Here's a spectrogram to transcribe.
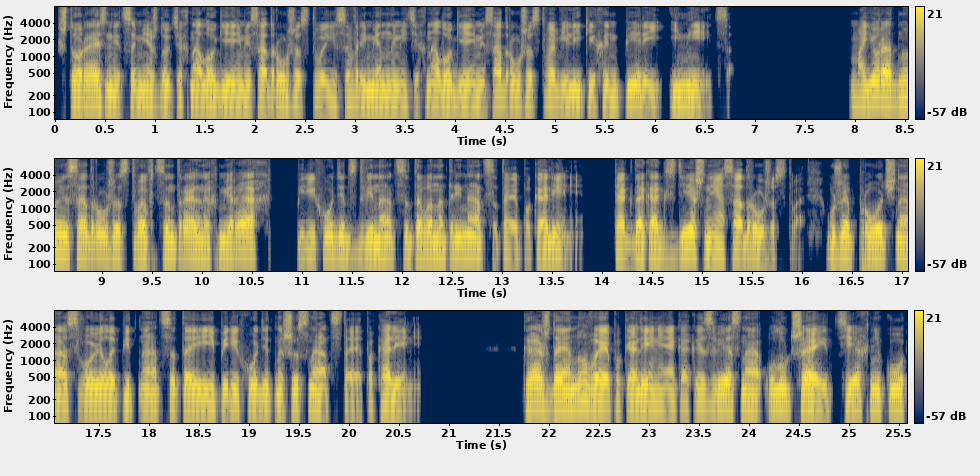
что разница между технологиями Содружества и современными технологиями Содружества Великих Империй имеется. Мое родное содружество в центральных мирах переходит с 12 на 13 поколение, тогда как здешнее содружество уже прочно освоило 15 и переходит на 16 поколение. Каждое новое поколение, как известно, улучшает технику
